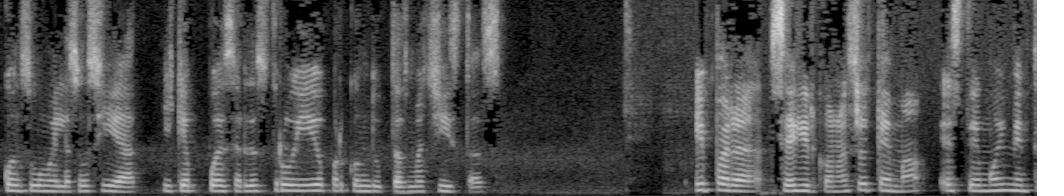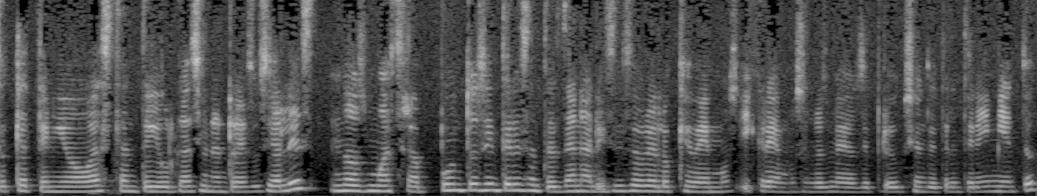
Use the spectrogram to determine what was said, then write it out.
consume la sociedad y que puede ser destruido por conductas machistas. Y para seguir con nuestro tema, este movimiento que ha tenido bastante divulgación en redes sociales nos muestra puntos interesantes de análisis sobre lo que vemos y creemos en los medios de producción de entretenimiento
